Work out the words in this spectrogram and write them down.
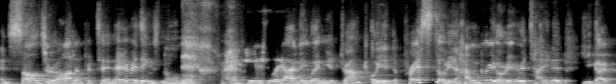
and soldier on and pretend everything's normal. And it's usually only when you're drunk or you're depressed or you're hungry or irritated, you go,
